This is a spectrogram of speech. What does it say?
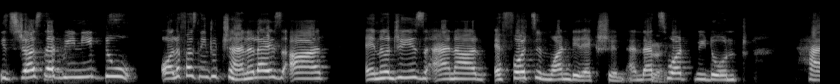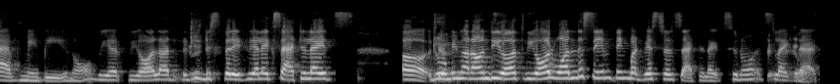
It's just that we need to all of us need to channelize our energies and our efforts in one direction. And that's right. what we don't have maybe you know. We are we all are a little disparate. We are like satellites uh, roaming yeah. around the earth. We all want the same thing but we're still satellites you know. It's like that.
